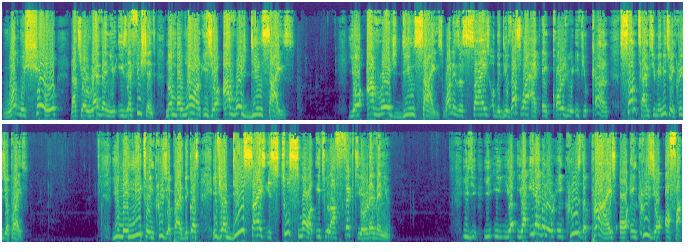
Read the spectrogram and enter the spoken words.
What will show that your revenue is efficient? Number one is your average deal size your average deal size. What is the size of the deals? That's why I encourage you, if you can, sometimes you may need to increase your price. You may need to increase your price because if your deal size is too small, it will affect your revenue. You, you, you, you are either going to increase the price or increase your offer.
